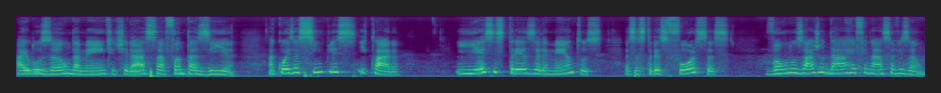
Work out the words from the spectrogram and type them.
a ilusão da mente, tirar essa fantasia. A coisa é simples e clara. E esses três elementos, essas três forças, vão nos ajudar a refinar essa visão.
